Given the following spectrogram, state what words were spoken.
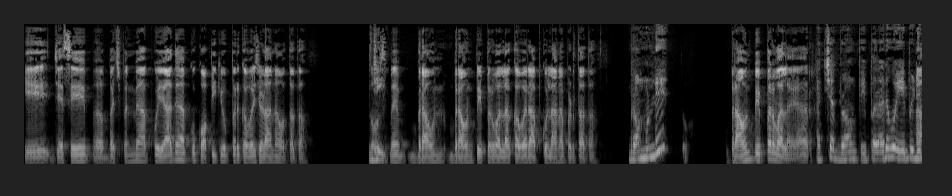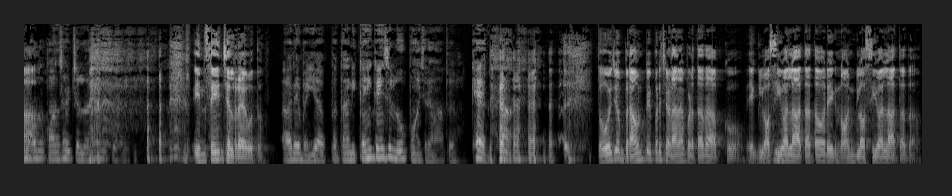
कि जैसे बचपन में आपको याद है आपको कॉपी के ऊपर कवर चढ़ाना होता था? तो उसमें ब्राउन ब्राउन पेपर वाला कवर आपको लाना पड़ता था। ब्राउन मुंडे? ब्राउन पेपर वाला यार। अच्छा ब्राउन पेपर। अरे वो एपी डेमाओ का हाँ। कॉन्सर्ट चल रहा है इनसेन चल रहा है वो तो। अरे भैया पता नहीं कहीं कहीं से लोग पहुँच रहे हैं वहाँ पे। खैर हाँ। तो वो जो ब्राउन पेपर चढ़ाना पड़ता था आपको एक ग्लॉसी वाला आता था और एक नॉन ग्लॉसी वाला आता था।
